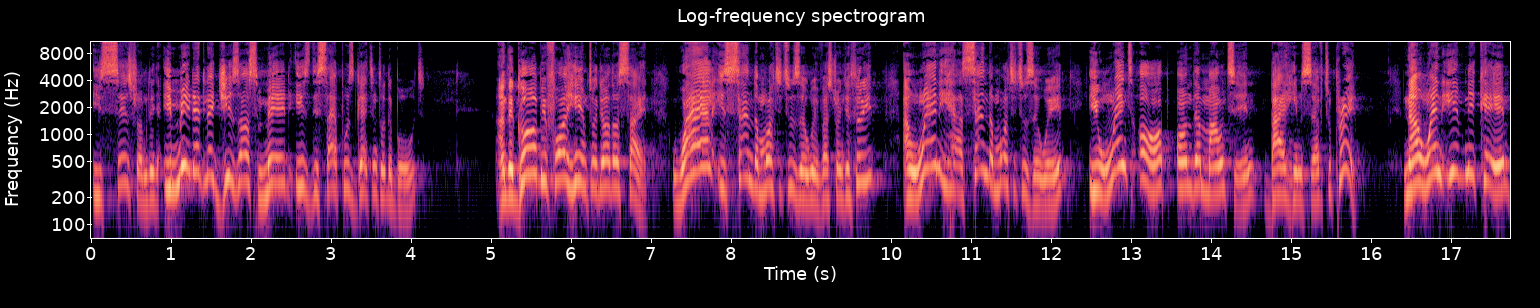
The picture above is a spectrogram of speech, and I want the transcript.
He says from there, immediately Jesus made his disciples get into the boat and they go before him to the other side. While he sent the multitudes away, verse 23, and when he had sent the multitudes away, he went up on the mountain by himself to pray. Now, when evening came,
